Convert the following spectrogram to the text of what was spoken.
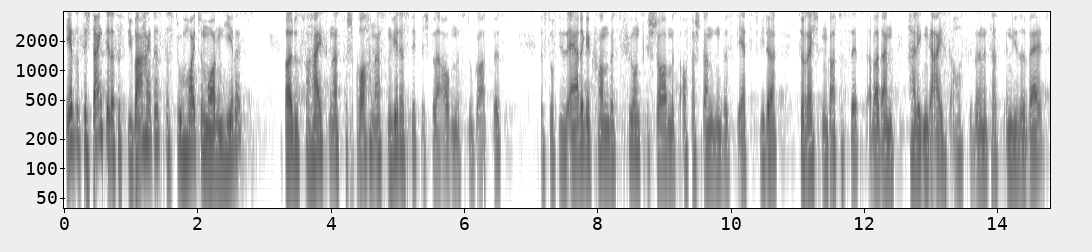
Jesus, ich danke dir, dass es die Wahrheit ist, dass du heute Morgen hier bist, weil du es verheißen hast, versprochen hast und wir das wirklich glauben, dass du Gott bist dass du auf diese Erde gekommen bist, für uns gestorben bist, auferstanden bist, jetzt wieder zur Rechten Gottes sitzt, aber deinen Heiligen Geist ausgesendet hast in diese Welt,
